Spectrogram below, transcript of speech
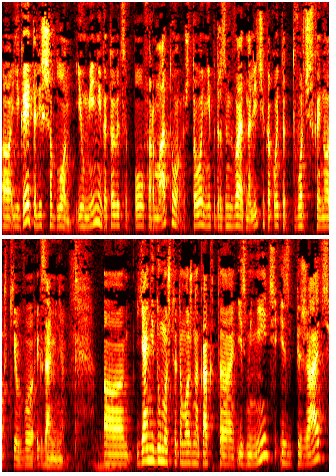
ЕГЭ это лишь шаблон и умение готовиться по формату, что не подразумевает наличие какой-то творческой нотки в экзамене. А, я не думаю, что это можно как-то изменить, избежать,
